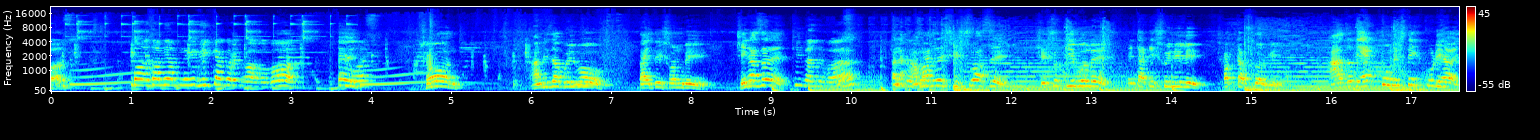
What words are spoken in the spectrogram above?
বস। বস আমি আপনাকে ভিক্ষা করে খাওয়াবো বস। শোন আমি যা বলব তাই তুই শুনবি। ঠিক আছে? ঠিক আছে বস। হ্যাঁ? তাহলে আমার যে শিশু আছে শিশু কি বলে এটা কি শুনিলি সব কাজ করবি। আর যদি একটু থেকে কুড়ি হয়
